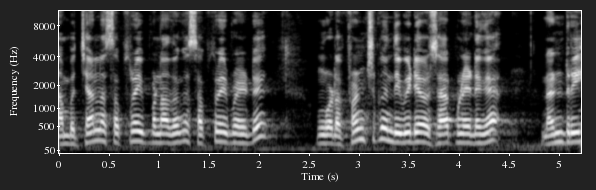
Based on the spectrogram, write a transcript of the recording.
நம்ம சேனலை சப்ஸ்கிரைப் பண்ணாதவங்க சப்ஸ்கிரைப் பண்ணிவிட்டு உங்களோட ஃப்ரெண்ட்ஸுக்கும் இந்த வீடியோவை ஷேர் பண்ணிவிடுங்க நன்றி.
